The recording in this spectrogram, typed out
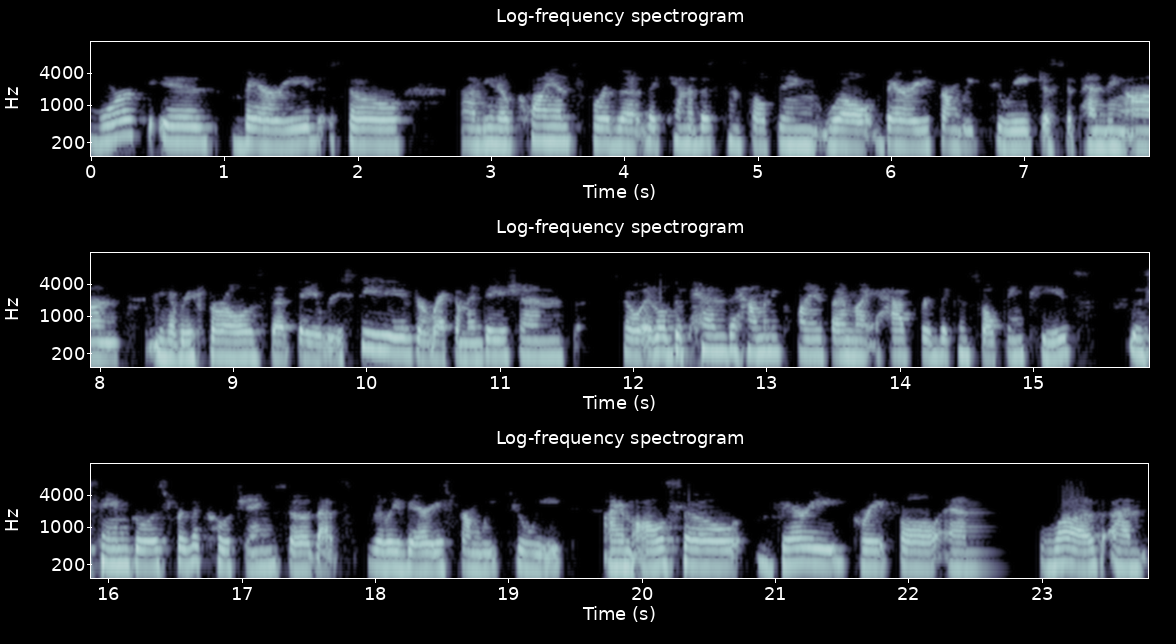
work is varied. So, um, you know, clients for the, the cannabis consulting will vary from week to week, just depending on, you know, referrals that they received or recommendations. So it'll depend how many clients I might have for the consulting piece. The same goes for the coaching. So that's really varies from week to week. I'm also very grateful and love um,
